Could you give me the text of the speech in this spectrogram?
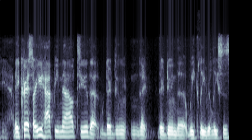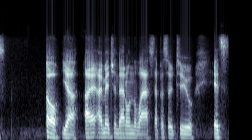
Yeah. hey Chris are you happy now too that they're doing that they're doing the weekly releases Oh yeah, I, I mentioned that on the last episode too. It's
